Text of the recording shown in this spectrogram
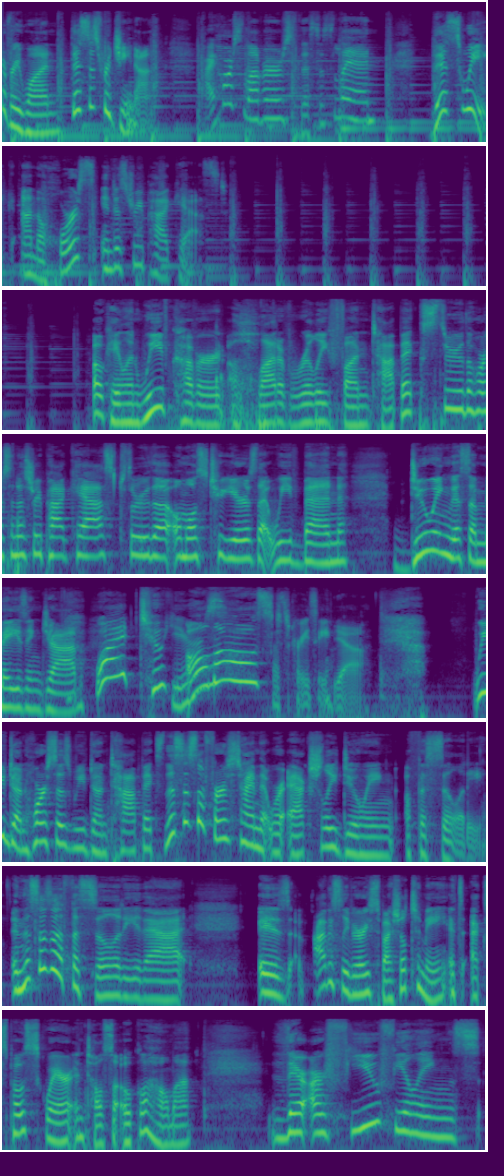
everyone. This is Regina. Hi, horse lovers. This is Lynn. This week on the Horse Industry Podcast. Okay, Lynn, we've covered a lot of really fun topics through the Horse Industry Podcast through the almost two years that we've been doing this amazing job. What? Two years? Almost. That's crazy. Yeah. We've done horses, we've done topics. This is the first time that we're actually doing a facility. And this is a facility that is obviously very special to me. It's Expo Square in Tulsa, Oklahoma. There are few feelings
